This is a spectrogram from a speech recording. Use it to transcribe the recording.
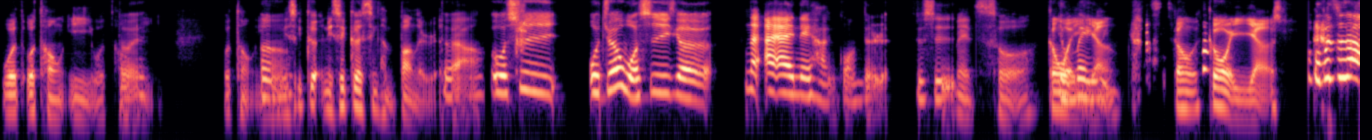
我我同意，我同意。我同意，嗯、你是个你是个性很棒的人。对啊，我是我觉得我是一个那爱爱内涵光的人，就是没错，跟我一样，跟我跟我一样。我不知道，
